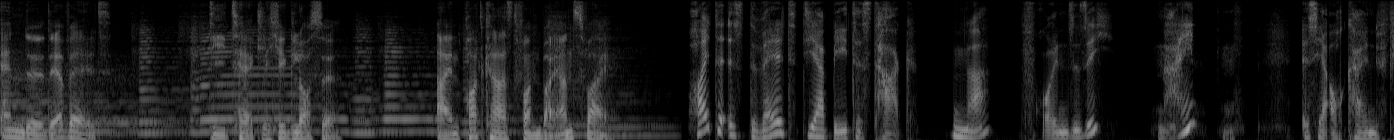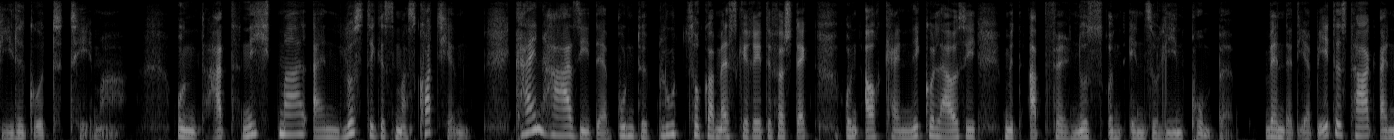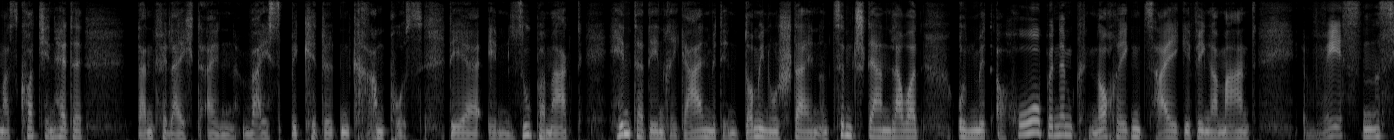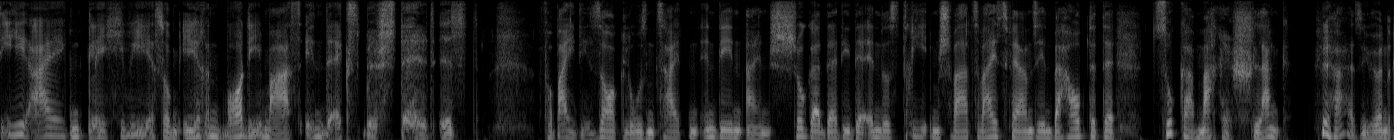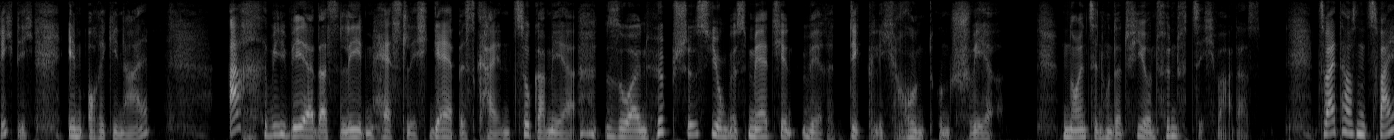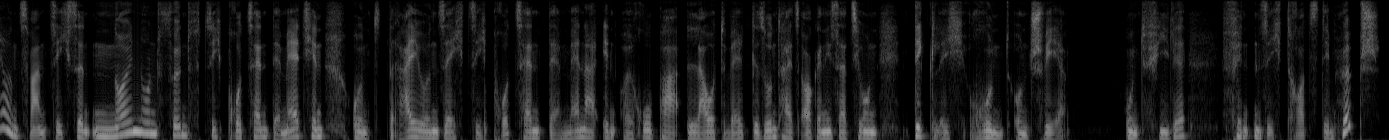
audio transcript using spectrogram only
Ende der Welt. Die tägliche Glosse. Ein Podcast von Bayern 2. Heute ist Weltdiabetestag. Na, freuen Sie sich? Nein? Ist ja auch kein Feelgood-Thema. Und hat nicht mal ein lustiges Maskottchen. Kein Hasi, der bunte Blutzuckermessgeräte versteckt und auch kein Nikolausi mit Apfel, Nuss und Insulinpumpe. Wenn der Diabetestag ein Maskottchen hätte, dann vielleicht einen weiß bekittelten Krampus, der im Supermarkt hinter den Regalen mit den Dominosteinen und Zimtsternen lauert und mit erhobenem knochigen Zeigefinger mahnt. Wissen Sie eigentlich, wie es um Ihren Body Mass Index bestellt ist? Vorbei die sorglosen Zeiten, in denen ein Sugar Daddy der Industrie im Schwarz-Weiß-Fernsehen behauptete, Zucker mache schlank. Ja, Sie hören richtig. Im Original. Ach, wie wär das Leben hässlich, gäbe es keinen Zucker mehr. So ein hübsches junges Mädchen wäre dicklich, rund und schwer. 1954 war das. 2022 sind 59 Prozent der Mädchen und 63 Prozent der Männer in Europa laut Weltgesundheitsorganisation dicklich, rund und schwer. Und viele finden sich trotzdem hübsch.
